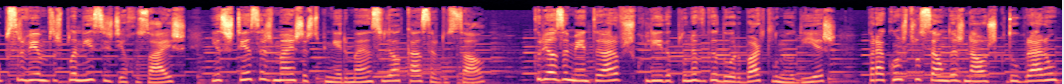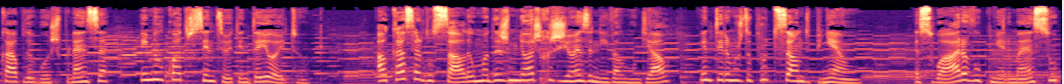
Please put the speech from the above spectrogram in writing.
observemos as planícies de arrozais e as extensas manchas de pinheiro manso de Alcácer do Sal, curiosamente a árvore escolhida pelo navegador Bartolomeu Dias para a construção das naus que dobraram o Cabo da Boa Esperança em 1488. Alcácer do Sal é uma das melhores regiões a nível mundial em termos de produção de pinhão. A sua árvore, o pinheiro manso,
